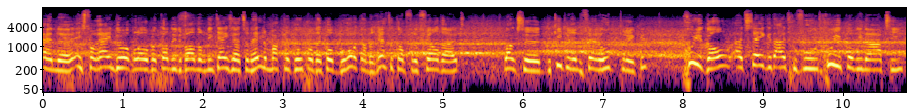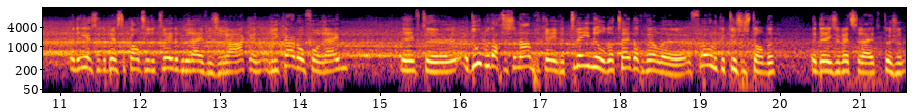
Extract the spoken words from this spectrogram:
En uh, is Van Rijn doorgelopen en kan hij de bal nog niet eens uit zo'n hele makkelijke hoek. Want hij komt behoorlijk aan de rechterkant van het veld uit. Langs uh, de keeper in de verre hoek prikken. Goede goal, uitstekend uitgevoerd, goede combinatie. En de eerste de beste kans in de tweede bedrijf is raak. En Ricardo van Rijn heeft uh, het doelpunt achter zijn naam gekregen. 2-0, dat zijn toch wel vrolijke tussenstanden in deze wedstrijd tussen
